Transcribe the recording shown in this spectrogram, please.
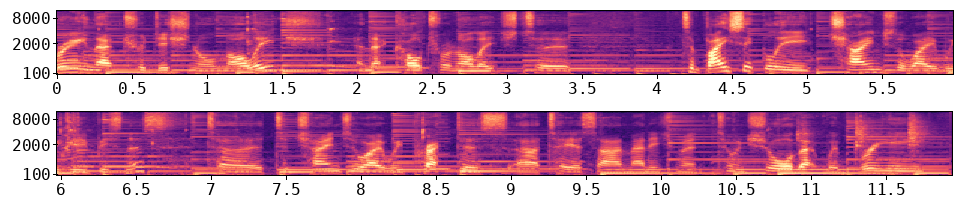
Bringing that traditional knowledge and that cultural knowledge to to basically change the way we do business, to, to change the way we practice uh, TSR management, to ensure that we're bringing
